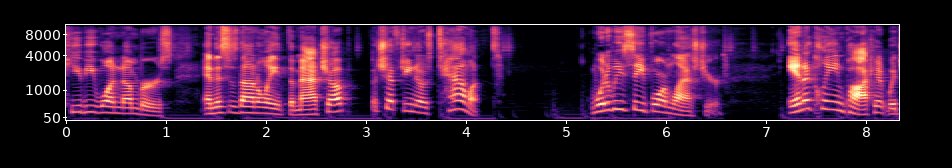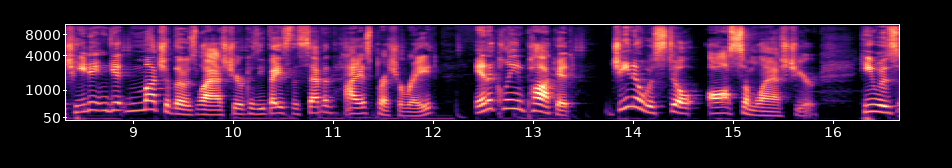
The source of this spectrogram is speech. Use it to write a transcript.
QB1 numbers. And this is not only the matchup, but Chef Geno's talent. What did we see for him last year? In a clean pocket, which he didn't get much of those last year because he faced the seventh highest pressure rate. In a clean pocket, Geno was still awesome last year. He was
